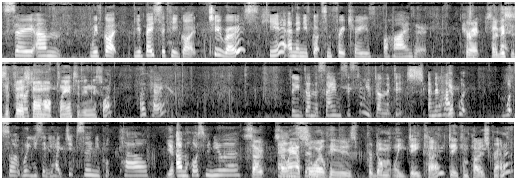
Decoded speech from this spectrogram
So um, we've got, you've basically got two rows here and then you've got some fruit trees behind it. Correct. So okay. this is the first time I've planted in this one. Okay. So you've done the same system, you've done the ditch, and then how, yep. what, what sort, Well, you said you had gypsum, you put cow, Yep. Um, horse manure. So, so our some... soil here is predominantly deco, decomposed granite,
